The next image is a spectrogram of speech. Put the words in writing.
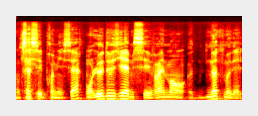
Donc ça, c'est le premier cercle. Bon, le deuxième, c'est vraiment euh, notre modèle,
